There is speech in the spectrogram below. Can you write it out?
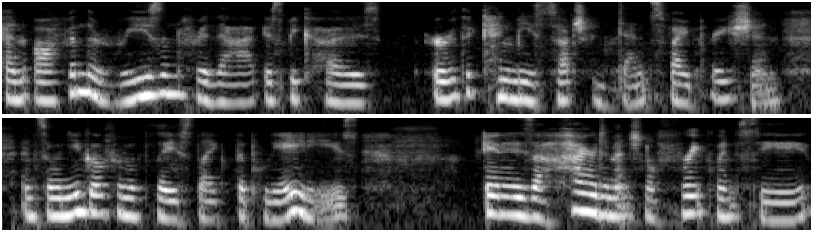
And often the reason for that is because Earth can be such a dense vibration. And so when you go from a place like the Pleiades, it is a higher dimensional frequency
